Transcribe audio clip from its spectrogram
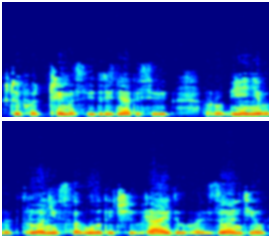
щоб хоч чимось відрізнятися від рубінів, електронів, славутичів, райду, горизонтів,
